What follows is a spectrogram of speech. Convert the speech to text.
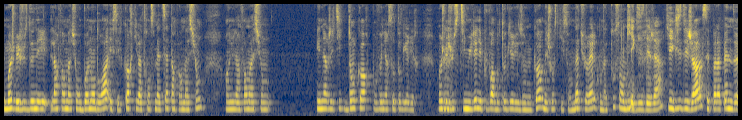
Et moi, je vais juste donner l'information au bon endroit et c'est le corps qui va transmettre cette information en une information énergétique dans le corps pour venir s'auto-guérir. Moi, je vais mm. juste stimuler les pouvoirs d'auto-guérison du corps, des choses qui sont naturelles, qu'on a tous en nous. Qui existent déjà. Qui existent déjà. C'est pas la peine de,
